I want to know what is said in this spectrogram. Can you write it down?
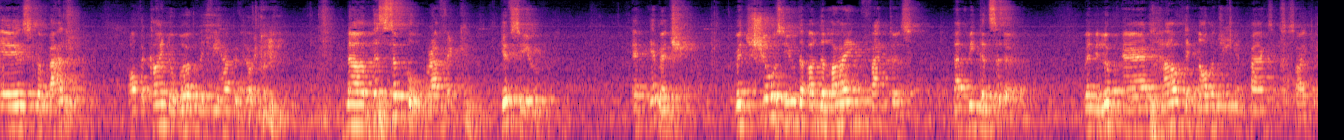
is the value of the kind of work which we have been doing. Now, this simple graphic gives you an image which shows you the underlying factors that we consider when we look at how technology impacts society.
